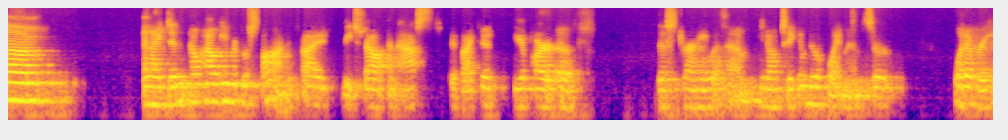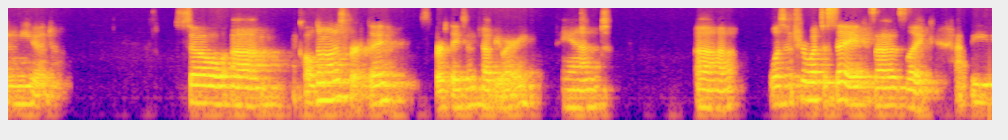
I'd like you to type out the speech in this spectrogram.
Um, and I didn't know how he would respond if I reached out and asked if I could be a part of this journey with him, you know, take him to appointments or whatever he needed. So um, I called him on his birthday. His birthday's in February. And uh, wasn't sure what to say because I was like, happy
